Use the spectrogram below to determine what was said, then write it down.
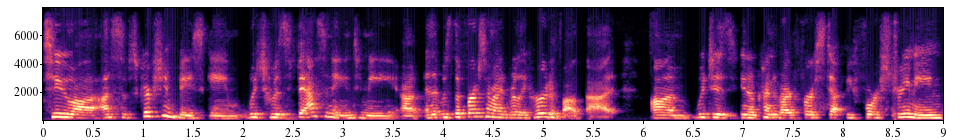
to uh, a subscription based game, which was fascinating to me. Uh, and it was the first time I'd really heard about that, um, which is, you know, kind of our first step before streaming.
